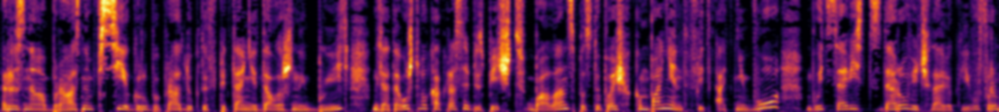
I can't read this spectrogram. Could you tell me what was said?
разнообразным. Все группы продуктов питания должны быть для того, чтобы как раз обеспечить баланс поступающих компонентов. Ведь от него будет зависеть здоровье человека, его формирование.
